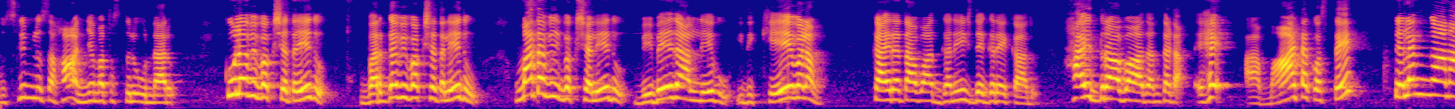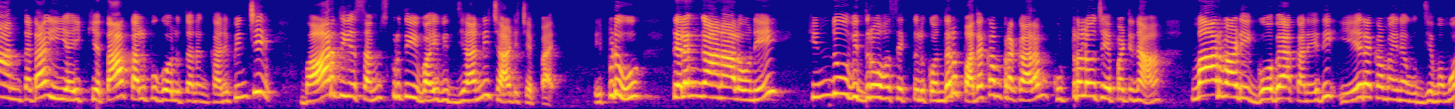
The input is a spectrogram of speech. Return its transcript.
ముస్లింలు సహా అన్యమతస్థులు ఉన్నారు. కుల వివక్షత లేదు వర్గ వివక్షత లేదు మత వివక్ష లేదు విభేదాలు లేవు. ఇది కేవలం ఖైరతాబాద్ గణేష్ దగ్గరే కాదు హైదరాబాద్ అంతటా. ఎహే ఆ మాటకొస్తే తెలంగాణ అంతటా ఈ ఐక్యత కలుపుగోలుతనం కనిపించి భారతీయ సంస్కృతి వైవిధ్యాన్ని చాటి చెప్పాయి. ఇప్పుడు తెలంగాణలోని హిందూ విద్రోహ శక్తులు కొందరు పథకం ప్రకారం కుట్రలో చేపట్టిన మార్వాడి గోబ్యాక్ అనేది ఏ రకమైన ఉద్యమమో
